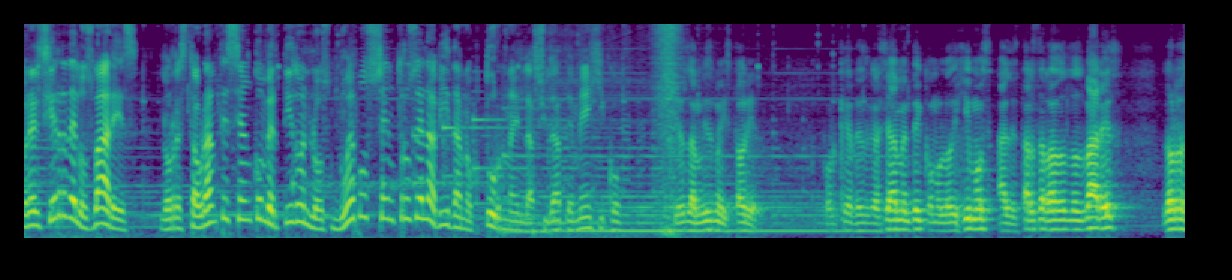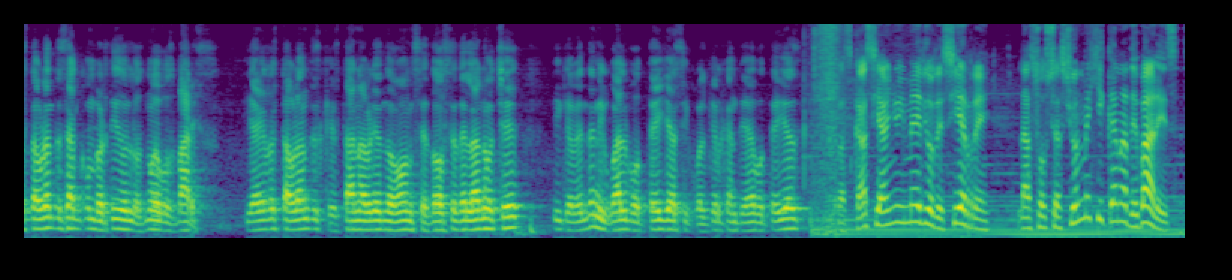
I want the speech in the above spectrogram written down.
Con el cierre de los bares, los restaurantes se han convertido en los nuevos centros de la vida nocturna en la Ciudad de México. Y es la misma historia, porque desgraciadamente, como lo dijimos, al estar cerrados los bares, los restaurantes se han convertido en los nuevos bares. Y hay restaurantes que están abriendo 11, 12 de la noche y que venden igual botellas y cualquier cantidad de botellas. Tras casi año y medio de cierre, la Asociación Mexicana de Bares,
